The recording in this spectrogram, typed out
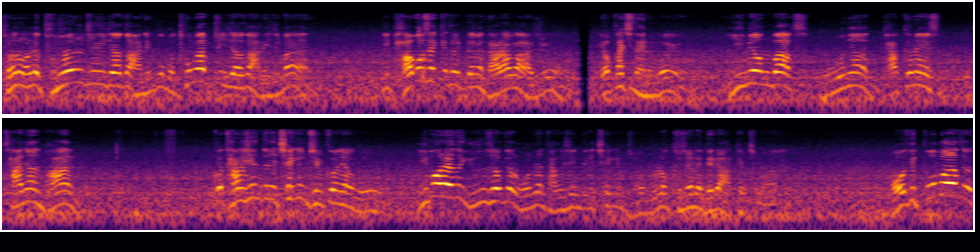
저는 원래 분열주의자도 아니고 뭐 통합주의자도 아니지만 이 바보 새끼들 때문에 나라가 아주 역같이 되는 거예요. 이명박 5년, 박근혜 4년 반. 그거 당신들이 책임질 거냐고. 이번에도 윤석열 5년 당신들이 책임져. 물론 그 전에 내려왔겠지만. 어디 뽑아도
